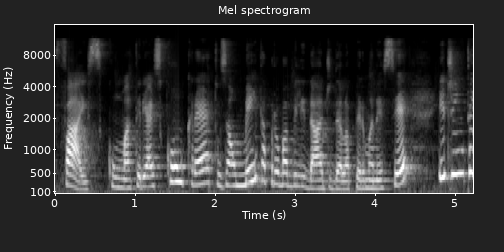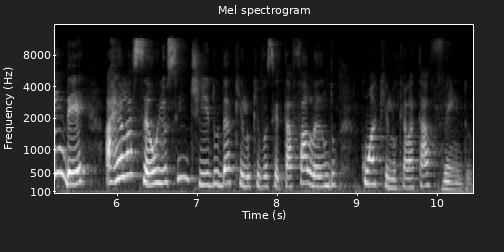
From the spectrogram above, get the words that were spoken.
faz com materiais concretos, aumenta a probabilidade dela permanecer e de entender a relação e o sentido daquilo que você está falando com aquilo que ela está vendo.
